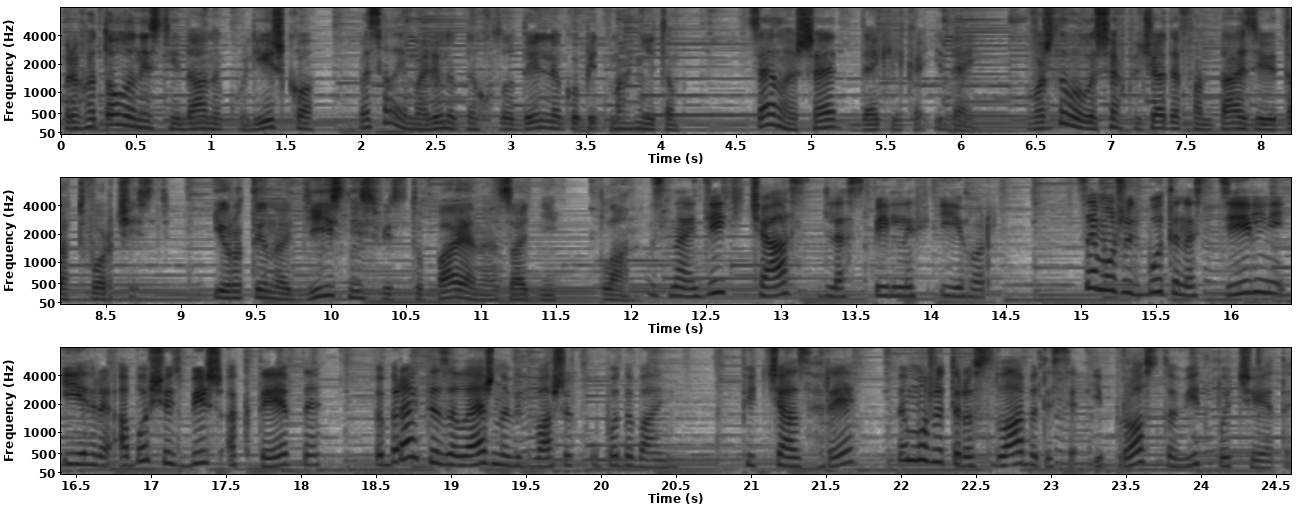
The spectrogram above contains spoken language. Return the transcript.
Приготовлений сніданок у ліжко, веселий малюнок на холодильнику під магнітом це лише декілька ідей. Важливо лише включати фантазію та творчість, і рутинна дійсність відступає на задній план. Знайдіть час для спільних ігор. Це можуть бути настільні ігри або щось більш активне. Вибирайте залежно від ваших уподобань. Під час гри ви можете розслабитися і просто відпочити.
